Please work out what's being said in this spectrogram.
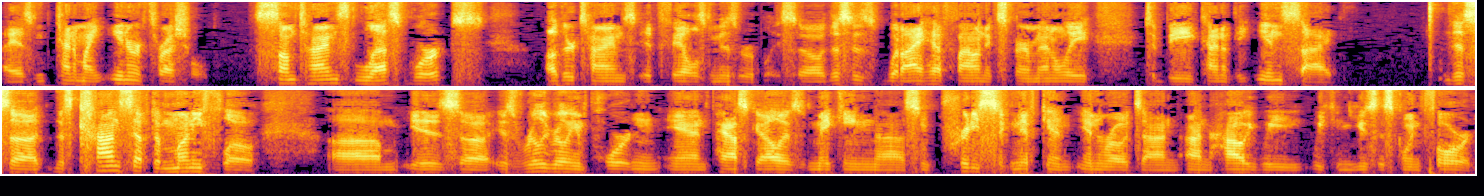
as kind of my inner threshold. Sometimes less works, other times it fails miserably. So this is what I have found experimentally to be kind of the inside this uh, this concept of money flow um, is uh, is really really important, and Pascal is making uh, some pretty significant inroads on on how we we can use this going forward.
